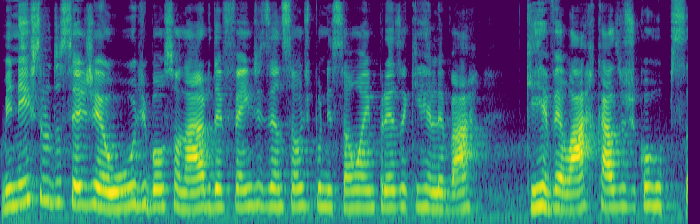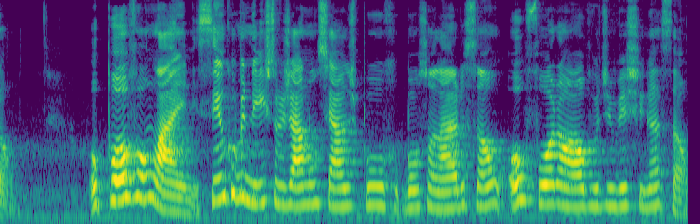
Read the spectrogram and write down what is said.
Ministro do CGU de Bolsonaro defende isenção de punição à empresa que relevar que revelar casos de corrupção. O Povo Online. Cinco ministros já anunciados por Bolsonaro são ou foram alvo de investigação.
